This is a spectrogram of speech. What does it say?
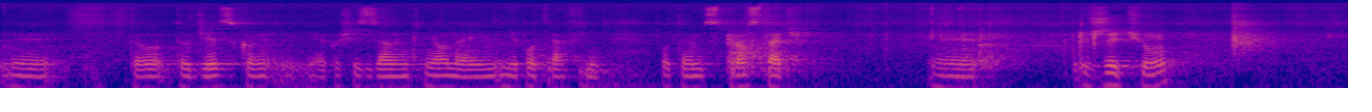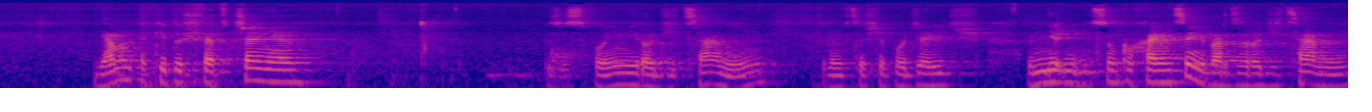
y, to, to dziecko, jakoś jest zamknione i nie potrafi potem sprostać y, życiu. Ja mam takie doświadczenie ze swoimi rodzicami, którym chcę się podzielić. Nie, są kochającymi bardzo rodzicami,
